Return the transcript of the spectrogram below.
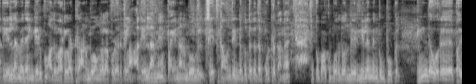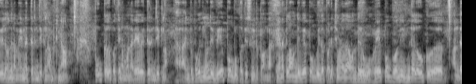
அது எல்லாமே தான் இங்கே இருக்கும். அது வரலாற்று அனுபவங்களாக கூட இருக்கலாம். அது எல்லாமே பயண அனுபவங்கள் சேர்த்து தான் வந்து இந்த புத்தகத்தை போட்டிருக்காங்க. இப்போ பார்க்க போகிறது வந்து நிலமெங்கும் பூக்கள். இந்த ஒரு பகுதியில் வந்து நம்ம என்ன தெரிஞ்சுக்கலாம் அப்படின்னா பூக்களை பற்றி நம்ம நிறையவே தெரிஞ்சுக்கலாம். இந்த பகுதியில் வந்து வேப்பம்பூ பற்றி சொல்லியிருப்பாங்க. எனக்குலாம் வந்து வேப்பம்பு இதை படித்தோன்னே தான் வந்து வேப்பம்பு வேப்பம்பூ வந்து இந்த அளவுக்கு அந்த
